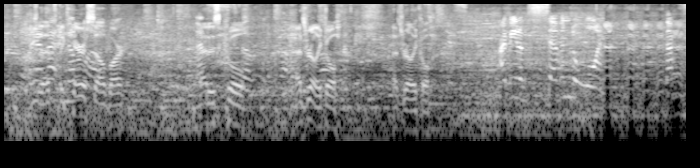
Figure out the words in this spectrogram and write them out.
So So that's the carousel bar. That is cool. That's really cool. That's really cool. I beat him seven to one. That's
